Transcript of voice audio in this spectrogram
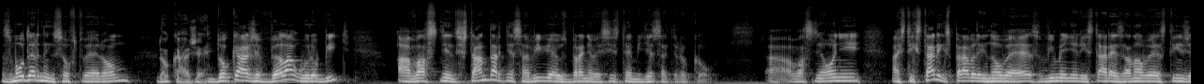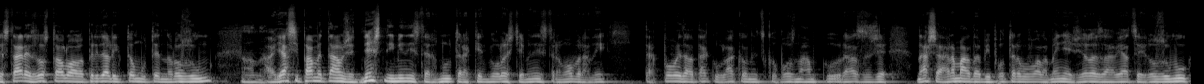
s moderným softvérom dokáže. dokáže veľa urobiť a vlastne štandardne sa vyvíjajú zbraňové systémy 10 rokov. A vlastne oni aj z tých starých spravili nové, vymenili staré za nové s tým, že staré zostalo, ale pridali k tomu ten rozum. Ano. A ja si pamätám, že dnešný minister vnútra, keď bol ešte ministrom obrany, tak povedal takú lakonickú poznámku raz, že naša armáda by potrebovala menej železa a viacej rozumu,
